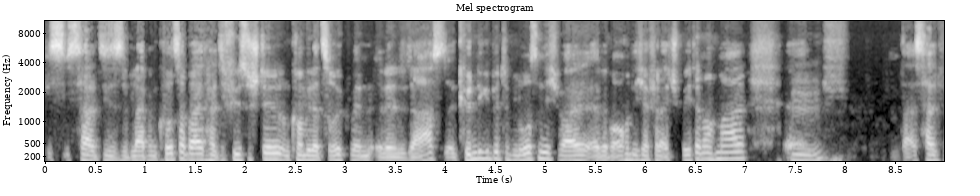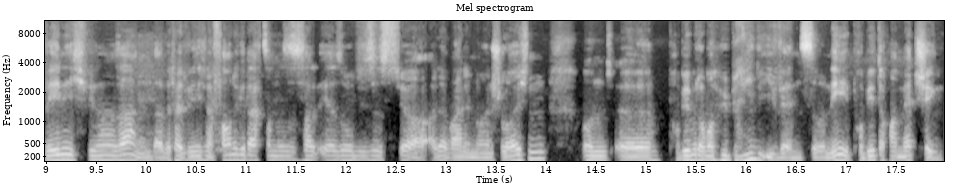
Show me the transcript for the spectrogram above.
es ist halt dieses, bleib in Kurzarbeit, halt die Füße still und komm wieder zurück, wenn, wenn du darfst. Kündige bitte bloß nicht, weil äh, wir brauchen dich ja vielleicht später nochmal. Äh, mhm. Da ist halt wenig, wie soll man sagen, da wird halt wenig nach vorne gedacht, sondern es ist halt eher so dieses, ja, alter Wein in neuen Schläuchen und äh, probieren wir doch mal Hybrid-Events. So, nee, probiert doch mal Matching,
